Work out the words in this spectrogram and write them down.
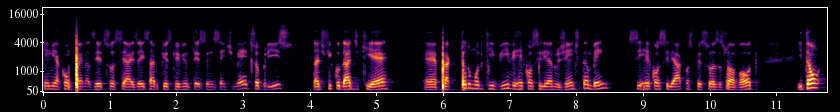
quem me acompanha nas redes sociais aí sabe que eu escrevi um texto recentemente sobre isso, da dificuldade que é, é para todo mundo que vive reconciliando gente também se reconciliar com as pessoas à sua volta. Então,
